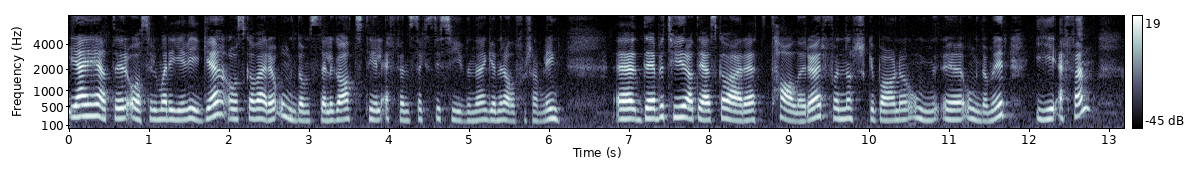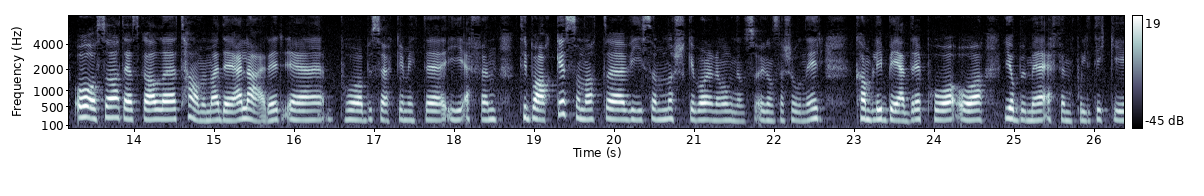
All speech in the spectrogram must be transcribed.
jeg heter Åshild Marie Vige og skal være ungdomsdelegat til FNs 67. generalforsamling. Eh, det betyr at jeg skal være et talerør for norske barn og eh, ungdommer i FN. Og også at jeg skal eh, ta med meg det jeg lærer på besøket mitt i FN tilbake, sånn at vi som norske barne- og ungdomsorganisasjoner kan bli bedre på å jobbe med FN-politikk i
